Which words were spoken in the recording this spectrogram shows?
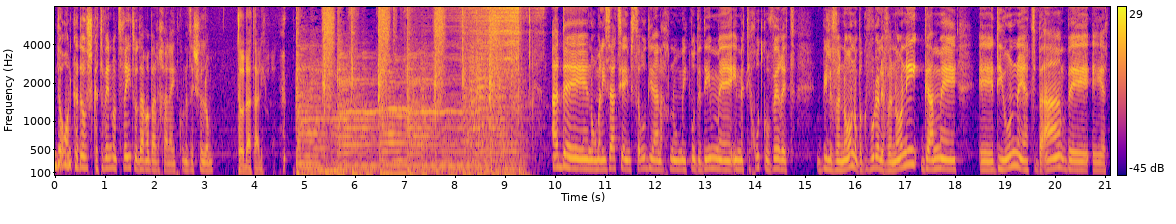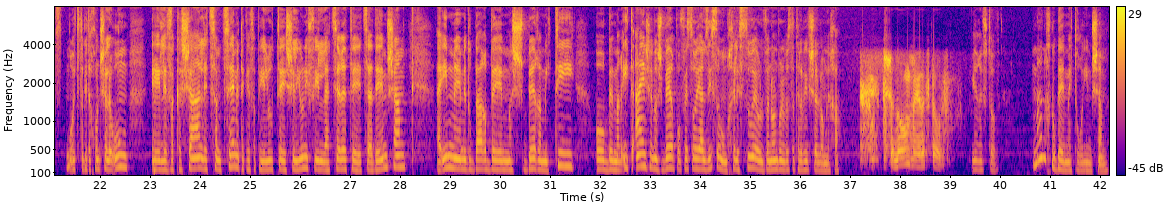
דורון קדוש, כתבנו הצבאי, תודה רבה לך על העדכון הזה, שלום. תודה, טלי. עד אה, נורמליזציה עם סעודיה אנחנו מתמודדים אה, עם מתיחות גוברת בלבנון או בגבול הלבנוני, גם אה, אה, דיון, אה, הצבעה במועצת הביטחון של האו"ם לבקשה לצמצם את היקף הפעילות של יוניפיל, לעצר את צעדיהם שם. האם מדובר במשבר אמיתי או במראית עין של משבר? פרופסור אייל זיסר, מומחה לסוריה ולבנון באוניברסיטת תל אביב, שלום לך. שלום וערב טוב. ערב טוב. מה אנחנו באמת רואים שם?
